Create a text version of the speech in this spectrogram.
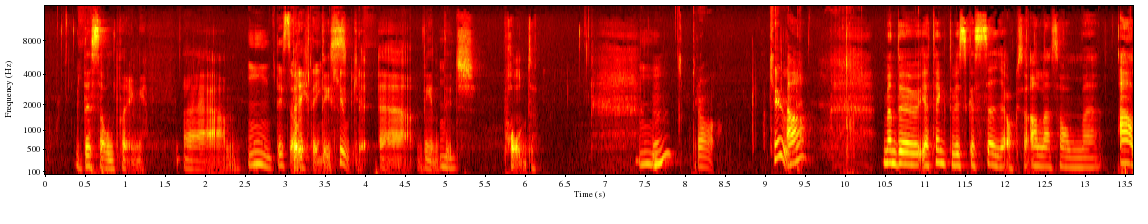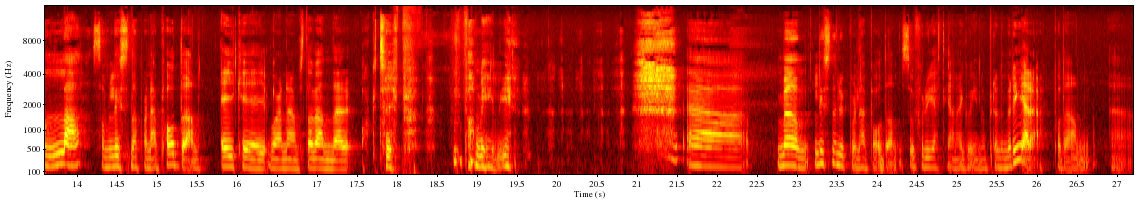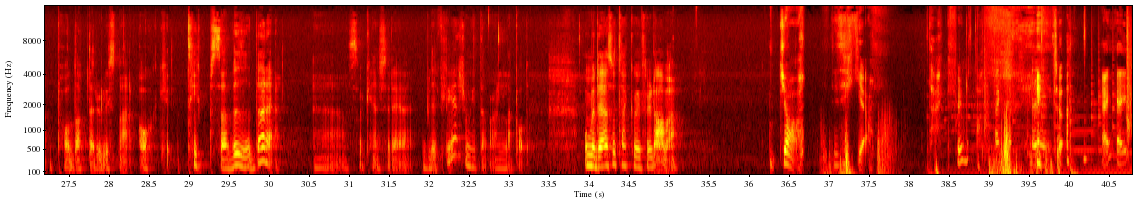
This Old Thing. Eh, mm, this brittisk old thing. Eh, vintage-podd. Mm. Mm. Bra. Kul. Ja. Men du, jag tänkte vi ska säga också alla som, alla som lyssnar på den här podden, a.k.a. våra närmsta vänner och typ familj. Eh, men lyssnar du på den här podden så får du jättegärna gå in och prenumerera på den eh, poddapp där du lyssnar och tipsa vidare. Eh, så kanske det blir fler som hittar vår lilla podd. Och med det så tackar vi för idag va? Ja, det tycker jag. Tack för idag. Tack. Hej, hej. hej.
